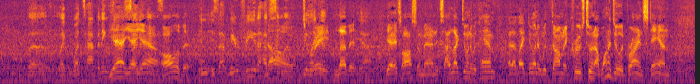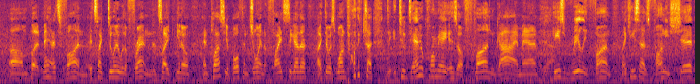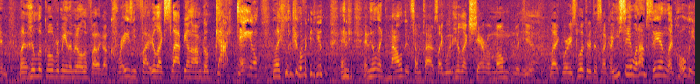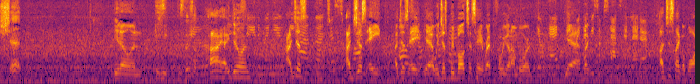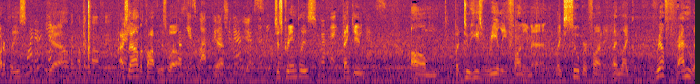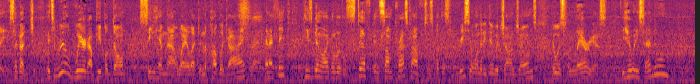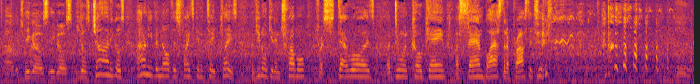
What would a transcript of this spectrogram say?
the like what's happening? Yeah, side yeah, of yeah. All of it. And is that weird for you to have No, someone? it's you like great. it? Love it. Yeah. Yeah, it's awesome, man. It's I like doing it with him, and I like doing it with Dominick Cruz too, and I want to do it with Brian Stann. Um, but man, it's fun. It's like doing it with a friend. It's like you know, and plus you're both enjoying the fights together. Like there was one point, that, dude, Daniel Cormier is a fun guy, man. Yeah. He's really fun. Like he says funny shit, and like he'll look over me in the middle of the fight, like a crazy fight. He'll like slap you on the arm, and go, God damn! Like look over at you, and and he'll like mouth it sometimes. Like he'll like share a moment with you, like where he's looking at this, like, are you seeing what I'm seeing? Like holy shit, you know. And he, there's a hi, how you doing? I just- I I just ate. I just Oh, ate. Yeah, we just we both just ate right before we got on board. You okay? okay Yeah, but- There'll be some snacks then later. I'd just like a water, please. Water? Yeah. Yeah. I'll have a cup of coffee. Actually, I'll have a coffee as well. Coffee as well. Cream Yeah. and sugar? Yes. Coffee? Just cream, please. Perfect. Thank you. Thanks. Um, but dude, he's really funny, man. Like super funny and like real friendly. It's like a. It's real weird how people don't see him that way, like in the public eye. Right. And I think he's been like a little stiff in some press conferences, but this recent one that he did with John Jones, it was hilarious. You hear what he said to him? Uh, which He part? goes, he goes, he goes, John, he goes, I don't even know if this fight's gonna take place. If you don't get in trouble for steroids or doing cocaine or sandblasting a prostitute.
